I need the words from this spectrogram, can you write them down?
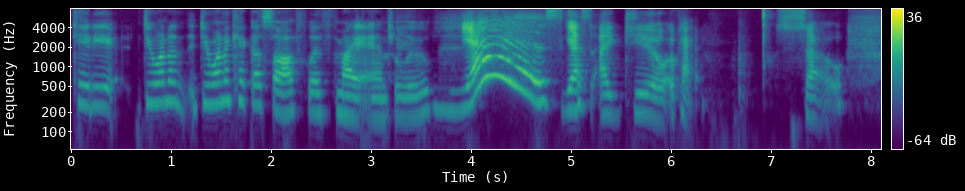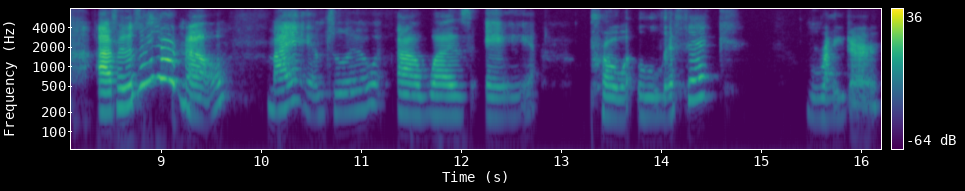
Katie, do you want to do you want to kick us off with Maya Angelou? Yes, yes, I do. Okay, so uh, for those of you who don't know, Maya Angelou uh, was a prolific writer.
